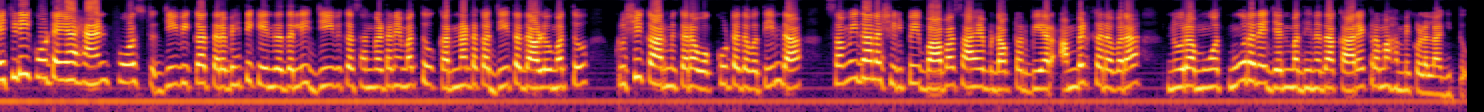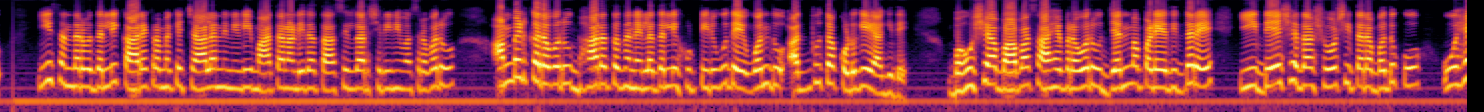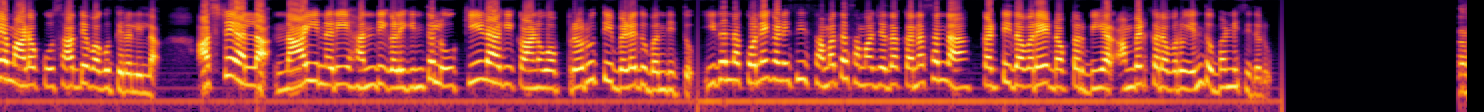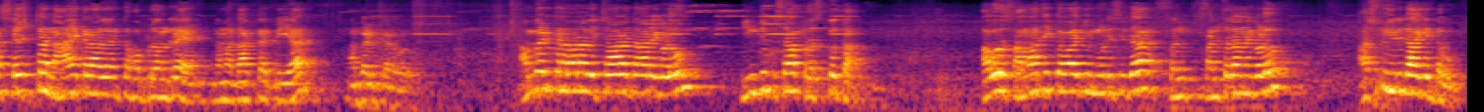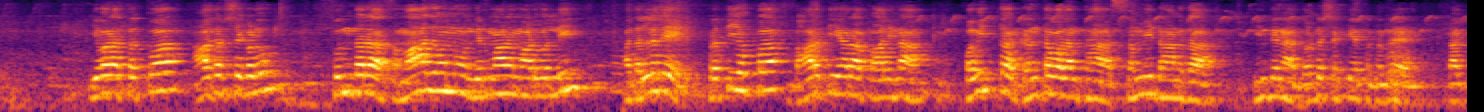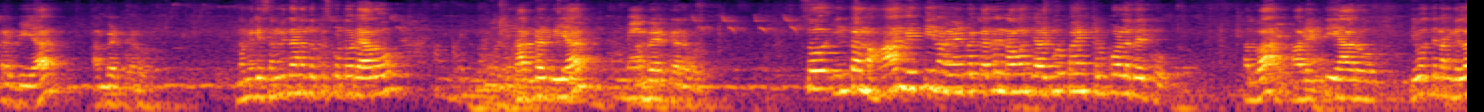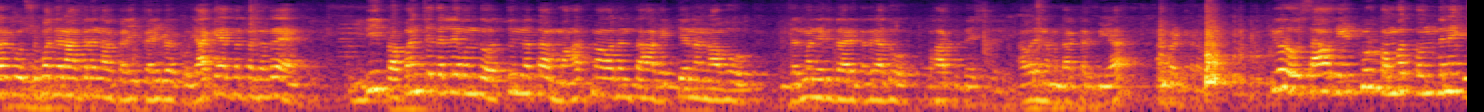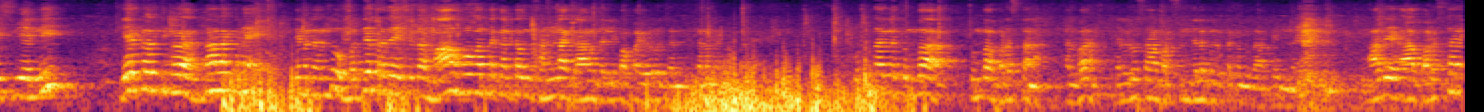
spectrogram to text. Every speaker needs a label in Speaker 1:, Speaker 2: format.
Speaker 1: HD ಕೋಟೆಯ hand post Jeevika ತರಬೇತಿ ಕೇಂದ್ರದಲ್ಲಿ ಜೀವಿಕ ಸಂಘಟನೆ ಮತ್ತು ಕರ್ನಾಟಕ ಜೀತದಾಳು ಮತ್ತು ಕೃಷಿ ಕಾರ್ಮಿಕರ ಒಕ್ಕೂಟದ ವತಿಯಿಂದ ಸಂವಿಧಾನ ಶಿಲ್ಪಿ Baba Saheb doctor B R Ambedkar ಅವರ ನೂರ ಮೂವತ್ಮೂರನೇ ಜನ್ಮದಿನದ ಕಾರ್ಯಕ್ರಮ ಹಮ್ಮಿಕೊಳ್ಳಲಾಗಿತ್ತು. ಈ ಸಂದರ್ಭದಲ್ಲಿ ಕಾರ್ಯಕ್ರಮಕ್ಕೆ ಚಾಲನೆ ನೀಡಿ ಮಾತನಾಡಿದ ತಹಸೀಲ್ದಾರ್ ಶ್ರೀನಿವಾಸರವರು ಅಂಬೇಡ್ಕರ್ ಅವರು ಭಾರತದ ನೆಲದಲ್ಲಿ ಹುಟ್ಟಿರುವುದೇ ಒಂದು ಅದ್ಭುತ ಕೊಡುಗೆಯಾಗಿದೆ. ಬಹುಶಃ ಬಾಬಾ ಸಾಹೇಬ್ರವರು ಜನ್ಮ ಪಡೆಯದಿದ್ದರೆ ಈ ದೇಶದ ಶೋಷಿತರ ಬದುಕು ಊಹೆ ಮಾಡೋಕ್ಕೂ ಸಾಧ್ಯವಾಗುತ್ತಿರಲಿಲ್ಲ. ಅಷ್ಟೇ ಅಲ್ಲ, ನಾಯಿ, ನರಿ, ಹಂದಿಗಳಿಗಿಂತಲೂ ಕೀಳಾಗಿ ಕಾಣುವ ಪ್ರವೃತ್ತಿ ಬೆಳೆದು ಬಂದಿತ್ತು. ಇದನ್ನ ಕೊನೆಗಣಿಸಿ ಸಮತ ಸಮಾಜದ ಕನಸನ್ನ ಕಟ್ಟಿದವರೇ ಡಾಕ್ಟರ್ ಬಿಆರ್ ಅಂಬೇಡ್ಕರ್ ಅವರು ಎಂದು ಬಣ್ಣಿಸಿದರು.
Speaker 2: ಶ್ರೇಷ್ಠ ನಾಯಕರಾದಂತಹ ಒಬ್ರು ಅಂದ್ರೆ ನಮ್ಮ ಡಾಕ್ಟರ್ ಬಿ ಆರ್ ಅಂಬೇಡ್ಕರ್ ಅವರು. ಅಂಬೇಡ್ಕರ್ ಅವರ ವಿಚಾರಧಾರೆಗಳು ಇಂದಿಗೂ ಸಹ ಪ್ರಸ್ತುತ. ಅವರು ಸಾಮಾಜಿಕವಾಗಿ ಮೂಡಿಸಿದ ಸಂಚಲನಗಳು ಅಷ್ಟು ಹಿರಿದಾಗಿದ್ದವು. ಇವರ ತತ್ವ, ಆದರ್ಶಗಳು ಸುಂದರ ಸಮಾಜವನ್ನು ನಿರ್ಮಾಣ ಮಾಡುವಲ್ಲಿ ಅದಲ್ಲದೆ ಪ್ರತಿಯೊಬ್ಬ ಭಾರತೀಯರ ಪಾಲಿನ ಪವಿತ್ರ ಗ್ರಂಥವಾದಂತಹ ಸಂವಿಧಾನದ ಇಂದಿನ ದೊಡ್ಡ ಶಕ್ತಿ ಅಂತಂದ್ರೆ ಡಾಕ್ಟರ್ ಬಿ ಆರ್ ಅಂಬೇಡ್ಕರ್ ಅವರು. ನಮಗೆ ಸಂವಿಧಾನ ದೊರಕಿಸ್ಕೊಟ್ಟವ್ರು ಯಾರು? ಡಾಕ್ಟರ್ ಬಿ ಆರ್ ಅಂಬೇಡ್ಕರ್ ಅವರು. ಸೊ ಇಂಥ ಮಹಾನ್ ವ್ಯಕ್ತಿ ನಾವು ಹೇಳ್ಬೇಕಾದ್ರೆ ನಾವು ಒಂದು ಎರಡು ಮೂರು ಪಾಯಿಂಟ್ ತಿಳ್ಕೊಳ್ಳಬೇಕು. ಅಲ್ವಾ? ಆ ವ್ಯಕ್ತಿ ಯಾರು? ಇವತ್ತು ನಮ್ಗೆಲ್ಲರಿಗೂ ಶುಭ ದಿನ ಅಂತಾನೆ ನಾವು ಕರಿ, ಕರಿಬೇಕು. ಯಾಕೆ ಅಂತಂತಂದ್ರೆ ಇಡೀ ಪ್ರಪಂಚದಲ್ಲೇ ಒಂದು ಅತ್ಯುನ್ನತ ಮಹಾತ್ಮವಾದಂತಹ ವ್ಯಕ್ತಿಯನ್ನು ನಾವು ಜನ್ಮ ನೀಡಿದ್ದಾರೆ ಅಂತಂದ್ರೆ ಅದು ಭಾರತ ದೇಶದಲ್ಲಿ. ಅವರೇ ನಮ್ಮ ಡಾಕ್ಟರ್ ಬಿ ಆರ್ ಅಂಬೇಡ್ಕರ್ ಅವರು. ಇವರು ಸಾವಿರದ ಎಂಟುನೂರ ತೊಂಬತ್ತೊಂದನೇ ಇಸ್ವಿಯಲ್ಲಿ ಏಪ್ರಿಲ್ ತಿಂಗಳ ಹದಿನಾಲ್ಕನೇ ದಿನದಂದು ಮಧ್ಯಪ್ರದೇಶದ ಮಾಹೋ ಅಂತಕ್ಕಂಥ ಒಂದು ಸಣ್ಣ ಗ್ರಾಮದಲ್ಲಿ ಪಾಪ ಇವರು ಜನ ಜನ್ಮ ಹುಟ್ಟಿದಾಗಲೇ ತುಂಬಾ ತುಂಬಾ ಬಡಸ್ತಾನ, ಅಲ್ವಾ? ಎಲ್ಲರೂ ಸಹ ಬಡಸ್ತಾನದಲ್ಲೇ ಟೈಮ್ನಲ್ಲಿ ಆದ್ರೆ ಆ ಬಡಸ್ತಾನ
